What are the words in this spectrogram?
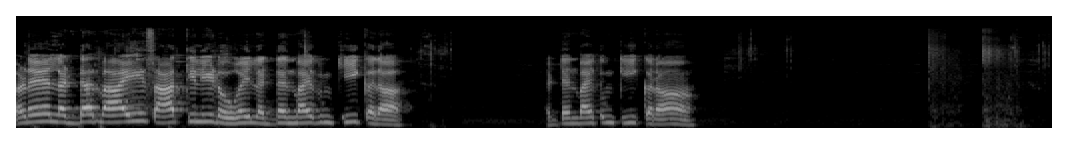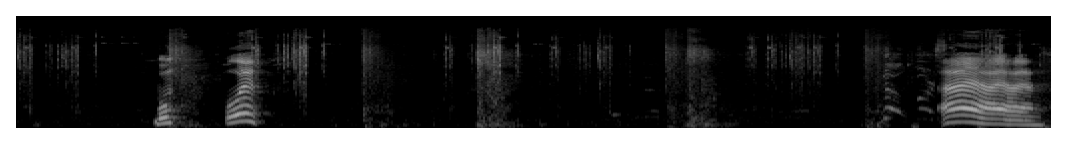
अरे, लड्डन भाई, सात की लीड हो गई। लड्डन भाई, तुम की करा? लड्डन भाई, तुम की करा? बुम। ओए। आय आय आय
